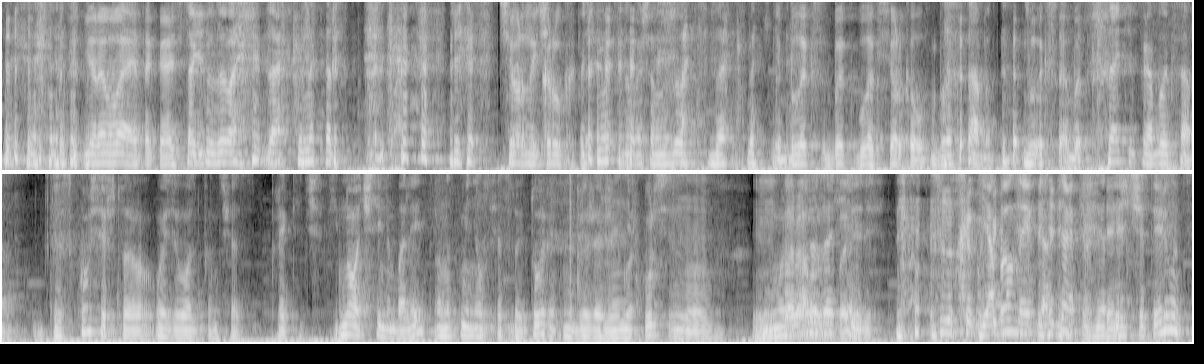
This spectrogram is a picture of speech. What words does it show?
Мировая такая Так сеть. называемый Darknet. Черный круг. Почему ты думаешь, он называется Darknet? Black, Black, Black Circle. Black Sabbath. Black Sabbath. Кстати, про Black Sabbath. Ты в курсе, что Оззи Осборн сейчас практически, ну, очень сильно болеет. Он отменил все свои туры на Я ближайшие не годы. в курсе, но Ему пора уже за уже болеть. 70. Ну, Я бы- был на их концерте в Я не- 2014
